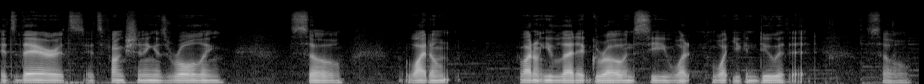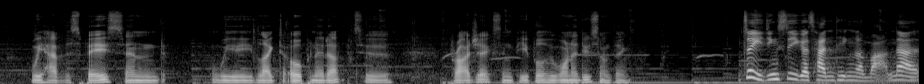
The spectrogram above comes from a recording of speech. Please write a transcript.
it's there, it's it's functioning, it's rolling, so why don't why don't you let it grow and see what, what you can do with it? So we have the space and we like to open it up to projects and people who want to do something. 这已经是一个餐厅了嘛？那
